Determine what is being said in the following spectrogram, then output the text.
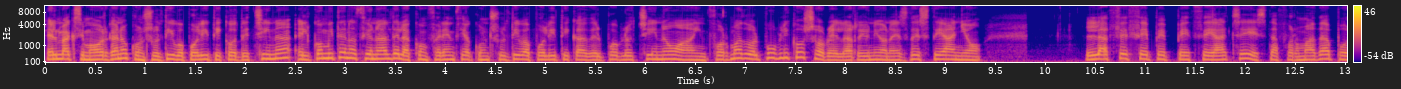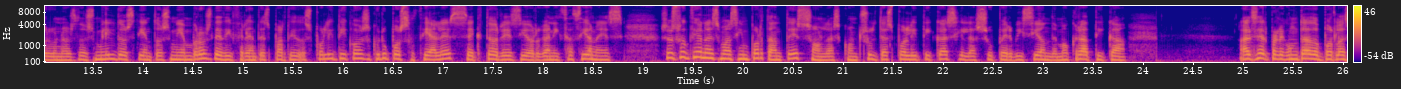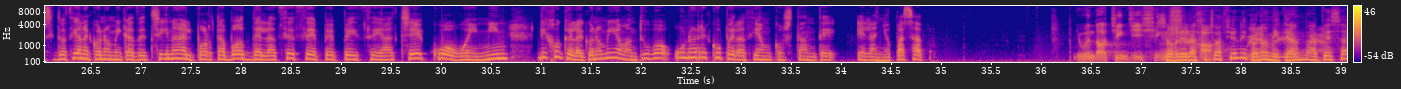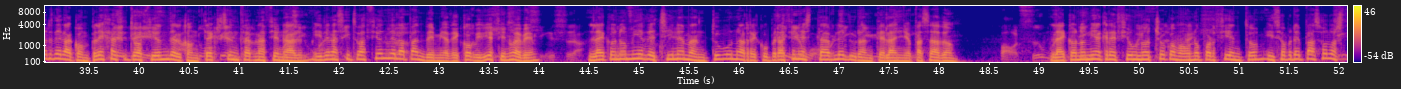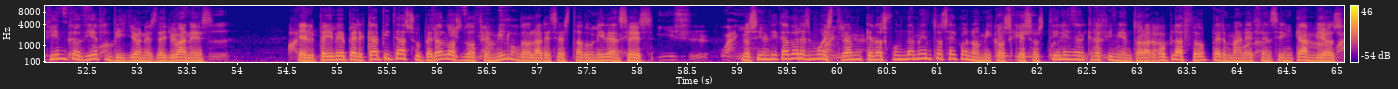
El máximo órgano consultivo político de China, el Comité Nacional de la Conferencia Consultiva Política del Pueblo Chino, ha informado al público sobre las reuniones de este año. La CCPPCH está formada por unos 2.200 miembros de diferentes partidos políticos, grupos sociales, sectores y organizaciones. Sus funciones más importantes son las consultas políticas y la supervisión democrática. Al ser preguntado por la situación económica de China, el portavoz de la CCPPCH, Kuo Weimin, dijo que la economía mantuvo una recuperación constante el año pasado. Sobre la situación económica, a pesar de la compleja situación del contexto internacional y de la situación de la pandemia de COVID-19, la economía de China mantuvo una recuperación estable durante el año pasado. La economía creció un 8,1% y sobrepasó los 110 billones de yuanes. El PIB per cápita superó los 12.000 dólares estadounidenses. Los indicadores muestran que los fundamentos económicos que sostienen el crecimiento a largo plazo permanecen sin cambios.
